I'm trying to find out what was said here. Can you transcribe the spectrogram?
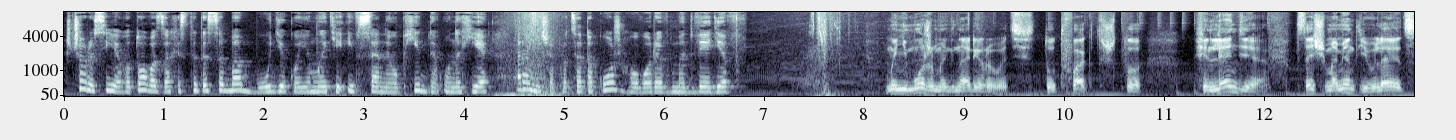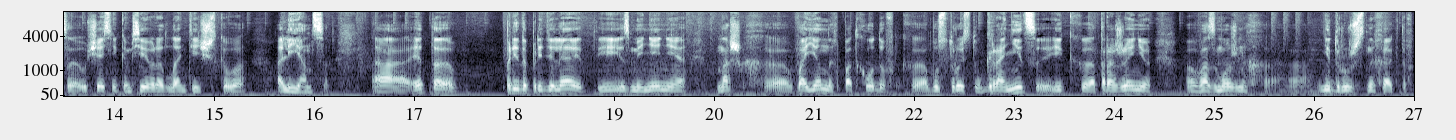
що Росія готова захистити себе будь-якої миті, і все необхідне у них є. Раніше про це також говорив Медведєв. мы не можем игнорировать тот факт, что Финляндия в настоящий момент является участником Североатлантического альянса. А это предопределяет и изменение наших э, военных подходов к обустройству границы и к отражению э, возможных э, недружественных актов.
